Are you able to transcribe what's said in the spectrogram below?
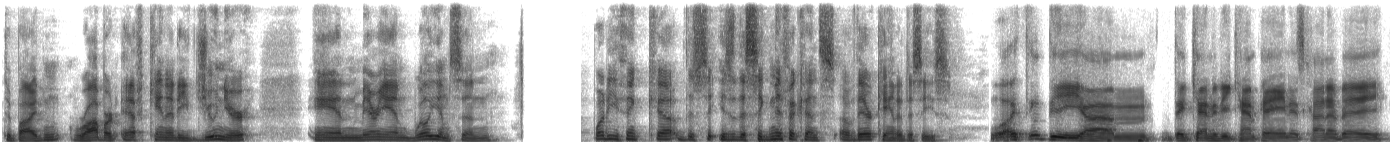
to Biden Robert F. Kennedy Jr. and Marianne Williamson. What do you think uh, this is the significance of their candidacies? Well, I think the um, the Kennedy campaign is kind of a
